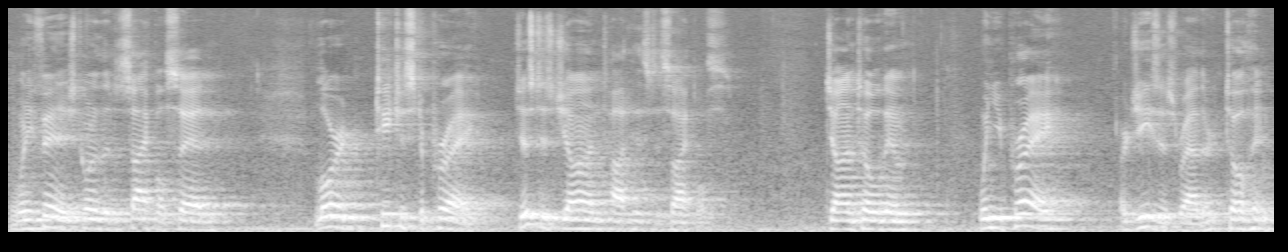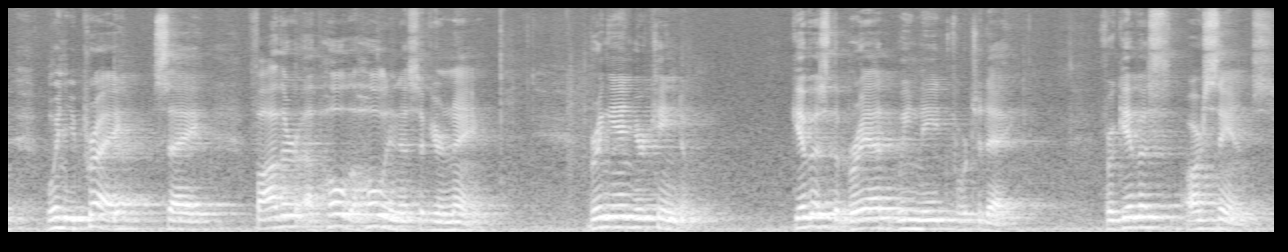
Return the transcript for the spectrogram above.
When he finished, one of the disciples said, Lord, teach us to pray, just as John taught his disciples. John told him, When you pray, or Jesus rather, told him, When you pray, say, Father, uphold the holiness of your name. Bring in your kingdom. Give us the bread we need for today. Forgive us our sins,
